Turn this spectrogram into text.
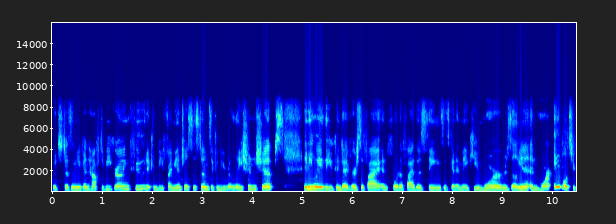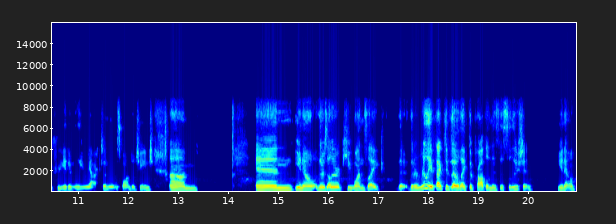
which doesn't even have to be growing food it can be financial systems it can be relationships. Any way that you can diversify and fortify those things is going to make you more resilient and more able to creatively react and respond to change. Um, and you know there's other cute ones like that, that are really effective though like the problem is the solution you know?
